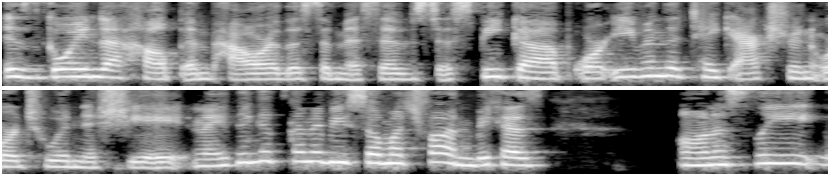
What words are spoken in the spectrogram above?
is going to help empower the submissives to speak up or even to take action or to initiate. And I think it's going to be so much fun because honestly,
